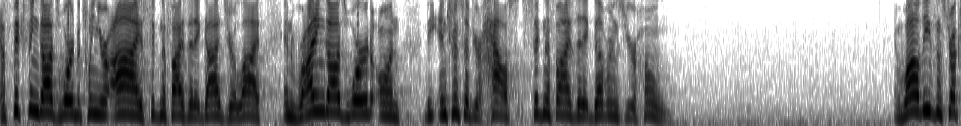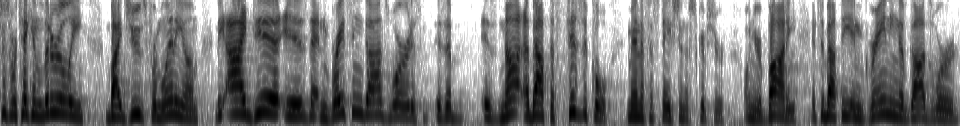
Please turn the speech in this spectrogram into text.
Affixing God's word between your eyes signifies that it guides your life. And writing God's word on the entrance of your house signifies that it governs your home. And while these instructions were taken literally by Jews for millennium, the idea is that embracing God's word is, is, a, is not about the physical manifestation of Scripture on your body, it's about the ingraining of God's word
